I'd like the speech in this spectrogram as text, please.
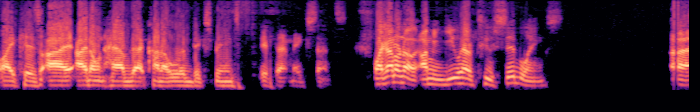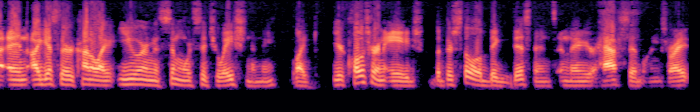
Like because I I don't have that kind of lived experience, if that makes sense. Like I don't know. I mean, you have two siblings. Uh, and I guess they're kind of like you are in a similar situation to me. Like you're closer in age, but there's still a big distance, and they're your half siblings, right?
